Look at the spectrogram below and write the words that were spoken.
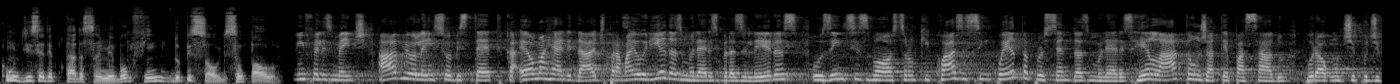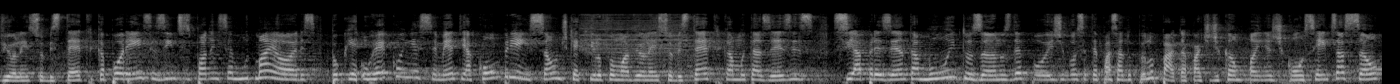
como disse a deputada Sâmia Bonfim, do PSOL de São Paulo. Infelizmente, a violência obstétrica é uma realidade para a maioria das mulheres brasileiras. Os índices mostram que quase 50% das mulheres relatam já ter passado por algum tipo de violência obstétrica, porém esses índices podem ser muito maiores, porque o reconhecimento e a compreensão de que aquilo foi uma violência obstétrica muitas vezes se apresenta muitos anos depois de você ter passado pelo parto, a partir de campanhas de conscientização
